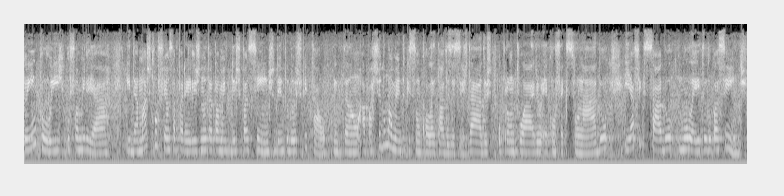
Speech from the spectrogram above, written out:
e incluir o familiar e dar mais confiança para eles no tratamento deste paciente dentro do hospital. Então, a partir do momento que são coletados esses dados, o prontuário é confeccionado e afixado no leito do paciente.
